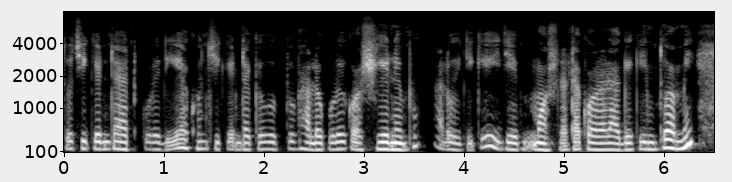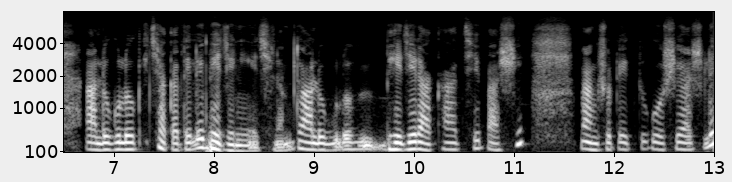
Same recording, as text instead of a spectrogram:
তো চিকেনটা অ্যাড করে দিয়ে এখন চিকেনটাকেও একটু ভালো করে কষিয়ে নেব। আর ওইদিকে এই যে মশলাটা করার আগে কিন্তু আমি আলুগুলোকে ছাকা তেলে ভেজে নিয়েছিলাম। তো আলুগুলো ভেজে রাখা আছে পাশে। মাংসটা একটু কষে আসলে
